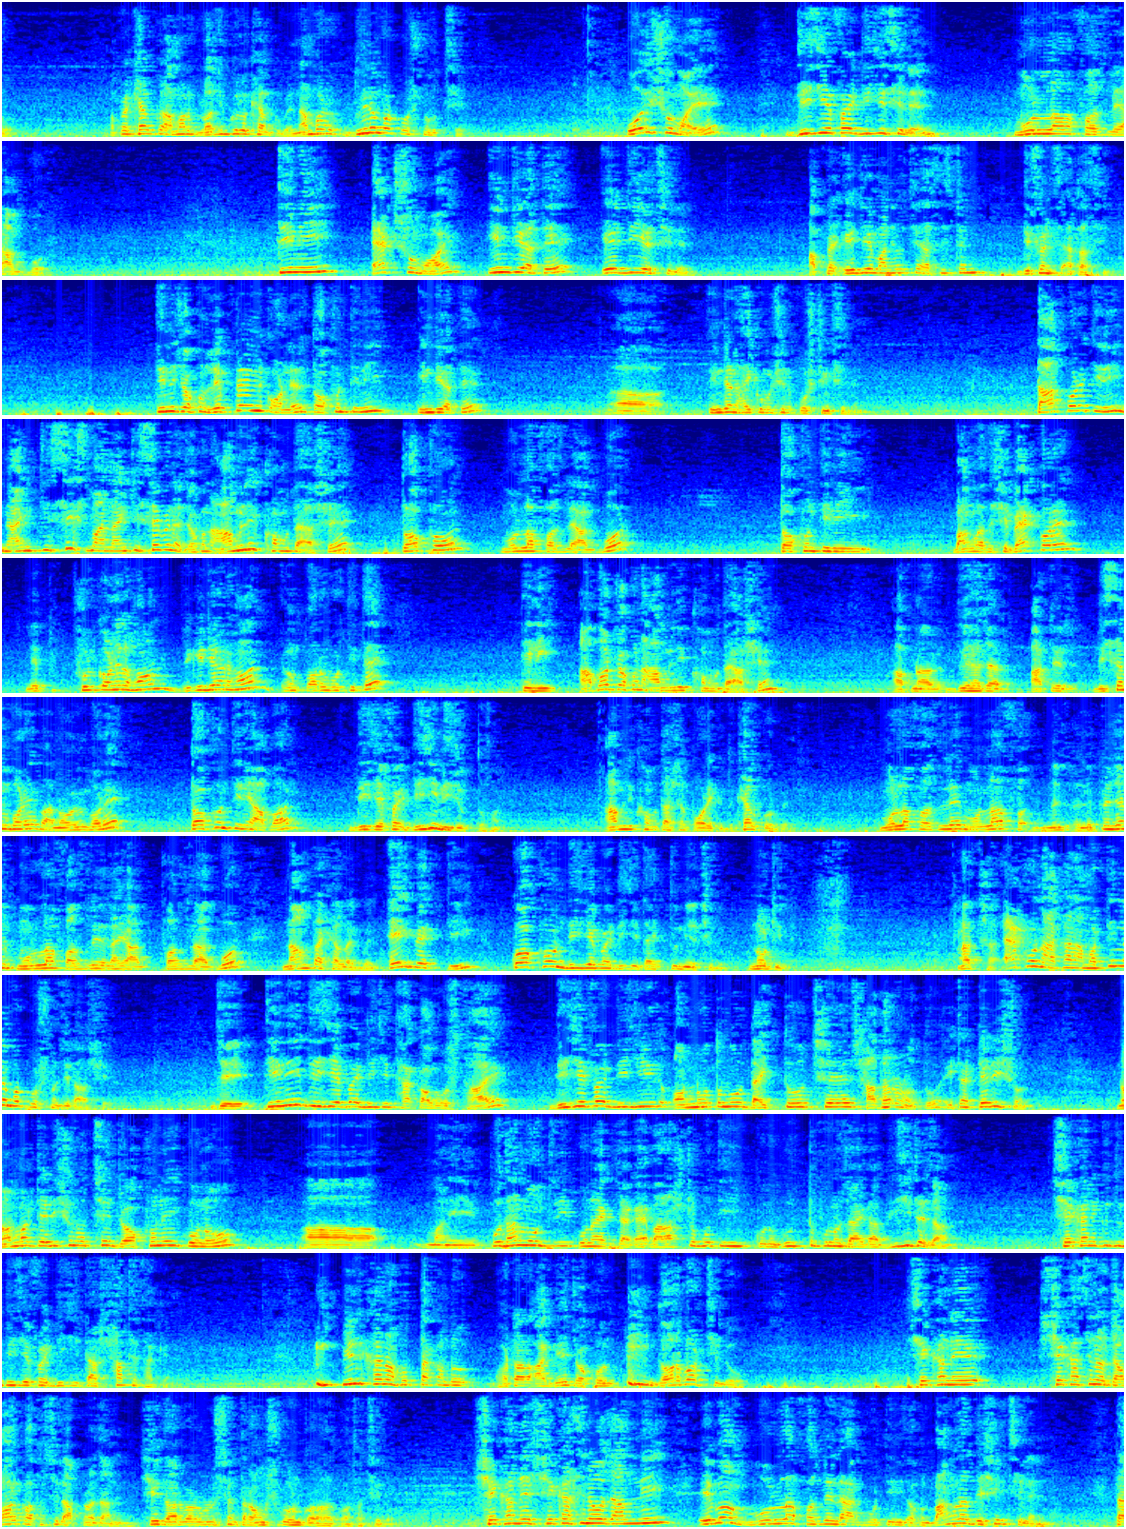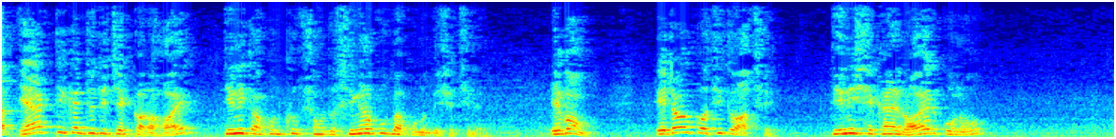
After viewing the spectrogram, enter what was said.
আপনারা খেয়াল করে, আমার লজিকগুলো খেয়াল করবেন। নাম্বার দুই নম্বর প্রশ্ন হচ্ছে, ওই সময়ে ডিজিএফআই ডিজি ছিলেন মোল্লা ফজলে আকবর। তিনি এক সময় ইন্ডিয়াতে এডিএ ছিলেন। আপনার এডিএ মানে হচ্ছে অ্যাসিস্ট্যান্ট ডিফেন্স অ্যাটাসি তিনি যখন লেফটেন্যান্ট কর্নেল, তখন তিনি ইন্ডিয়াতে ইন্ডিয়ান হাই কমিশনে পোস্টিং ছিলেন। তারপরে তিনি নাইনটি সিক্স বা নাইনটি সেভেনে যখন আওয়ামী লীগ ক্ষমতায় আসে, তখন মোল্লা ফজলে আকবর, তখন তিনি বাংলাদেশে ব্যাক করেন ফুল কর্নেল হন, ব্রিগেডিয়ার হন এবং পরবর্তীতে তিনি আবার যখন আওয়ামী লীগ ক্ষমতায় আসেন, আপনার দুই হাজার আটের ডিসেম্বরে বা নভেম্বরে, তখন তিনি আবার ডিজেফআই ডিজি নিযুক্ত হন। আওয়ামী লীগ ক্ষমতা আসার পরে কিন্তু খেয়াল করবেন। মোল্লা ফজলে মোল্লা লেফটেন্যান্ট মোল্লা ফজলে এলাহি ফজলে আকবর নামটা খেয়াল রাখবেন। এই ব্যক্তি কখন ডিজেফআই ডিজি দায়িত্ব নিয়েছিল? নোটিট আচ্ছা এখন এখন আমার তিন নম্বর প্রশ্ন যেটা আসে, যে তিনি ডিজিএফআই ডিজি থাকা অবস্থায় ডিজিএফআই ডিজির অন্যতম দায়িত্ব হচ্ছে সাধারণত এটা ট্রেডিশন নর্মাল ট্রেডিশন হচ্ছে যখনই কোনো মানে প্রধানমন্ত্রী কোনো এক জায়গায় বা রাষ্ট্রপতি কোনো গুরুত্বপূর্ণ জায়গা ভিজিটে যান, সেখানে কিন্তু ডিজিএফআই, ডিজি তার সাথে থাকেন। পিলখানা হত্যাকাণ্ড ঘটার আগে যখন দরবার ছিল, সেখানে শেখ হাসিনা যাওয়ার কথা ছিল, আপনারা জানেন, সেই দরবার অনুষ্ঠানে তার অংশগ্রহণ করার কথা ছিল। সেখানে শেখ হাসিনাও যাননি এবং মোল্লা ফজলে আকবর, তিনি তখন বাংলাদেশেই ছিলেন না, তার এয়ার টিকিট যদি চেক করা হয়, তিনি তখন খুব সম্ভবত সিঙ্গাপুর বা কোনো দেশে ছিলেন। এবং এটাও কথিত আছে, তিনি সেখানে রয়ের কোনো,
